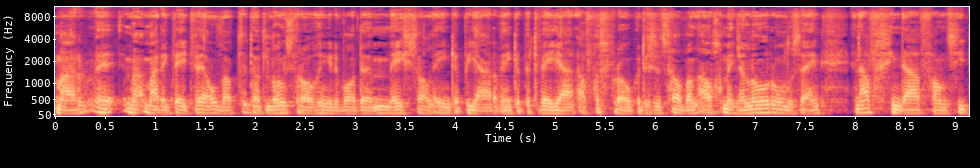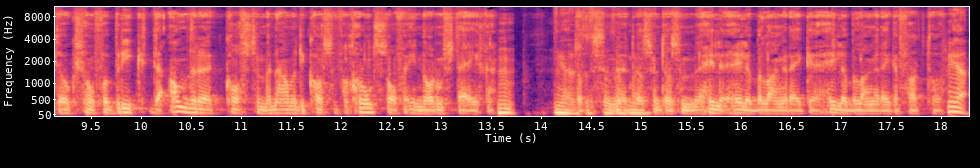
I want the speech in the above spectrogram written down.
Maar, eh, maar, maar ik weet wel dat, dat loonsverhogingen er worden meestal één keer per jaar of één keer per twee jaar afgesproken. Dus het zal wel een algemene loonronde zijn. En afgezien daarvan ziet ook zo'n fabriek de andere kosten, met name die kosten van grondstoffen, enorm stijgen. Hm. Ja, dat, is een, dat, is, dat is een hele, hele, belangrijke, hele belangrijke factor. Ja,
